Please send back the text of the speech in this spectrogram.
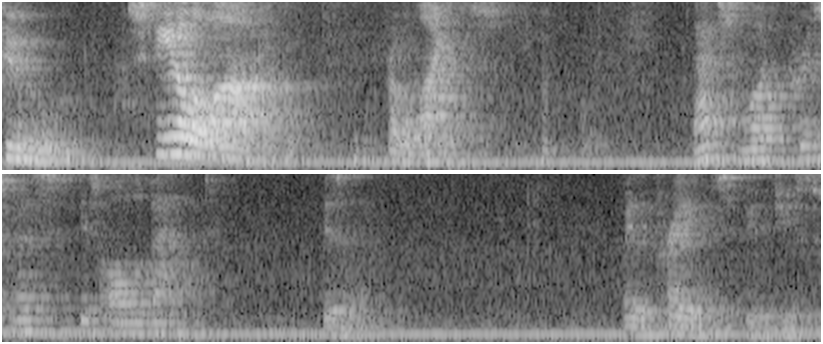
to steal a line from Linus that's what Christmas is all about, isn't it? May the praise be to Jesus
